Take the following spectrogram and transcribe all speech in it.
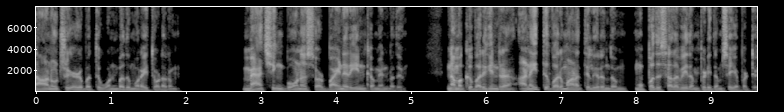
நானூற்று எழுபத்து ஒன்பது முறை தொடரும். Matching bonus or binary income என்பது நமக்கு வருகின்ற அனைத்து வருமானத்தில் இருந்தும் முப்பது சதவீதம் பிடித்தம் செய்யப்பட்டு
